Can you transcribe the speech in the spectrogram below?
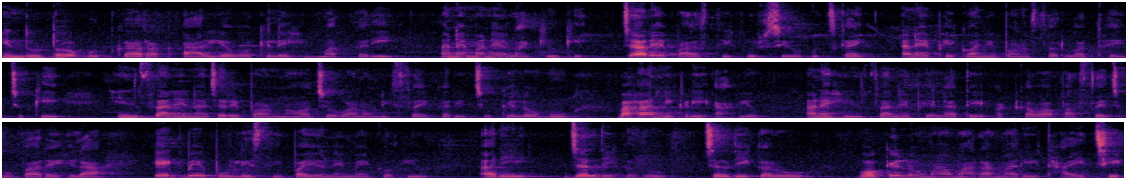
હિન્દુત્વ ઉદ્ગારક આર્ય વકીલે હિંમત કરી અને મને લાગ્યું કે ચારે પાસથી ખુરશીઓ ઉચકાઈ અને ફેંકવાની પણ શરૂઆત થઈ ચૂકી. હિંસાની નજરે પણ ન જોવાનો નિશ્ચય કરી ચૂકેલો હું બહાર નીકળી આવ્યો. અને હિંસાને ફેલાતી અટકાવવા પાસે જ ઊભા રહેલા એક બે પોલીસ સિપાહીઓને મેં કહ્યું, અરે, જલ્દી કરો જલ્દી કરો. વકીલોમાં મારામારી થાય છે.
